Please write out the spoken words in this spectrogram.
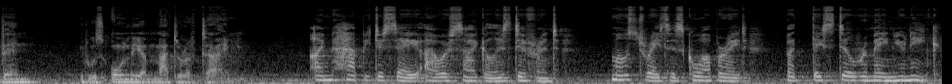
Then, it was only a matter of time. I'm happy to say our cycle is different. Most races cooperate, but they still remain unique.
